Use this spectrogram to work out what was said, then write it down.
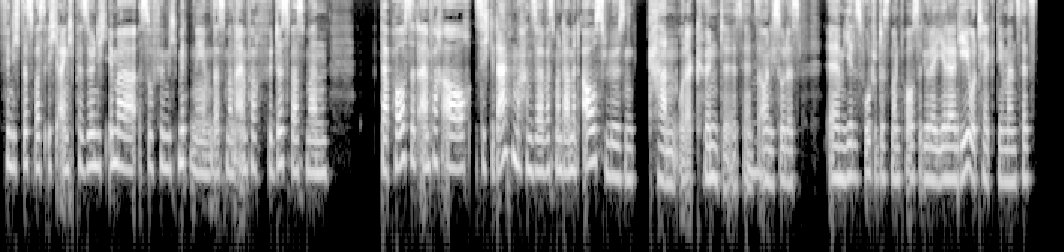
finde ich, das, was ich eigentlich persönlich immer so für mich mitnehme, dass man einfach für das, was man da postet, einfach auch sich Gedanken machen soll, was man damit auslösen kann oder könnte. Ist ja jetzt mhm. auch nicht so, dass ähm, jedes Foto, das man postet oder jeder Geotag, den man setzt,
